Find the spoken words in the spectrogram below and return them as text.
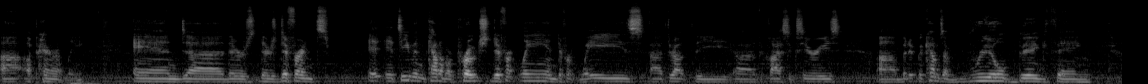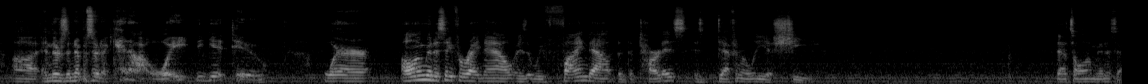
uh, apparently. And uh, there's there's different. It, it's even kind of approached differently in different ways uh, throughout the uh, the classic series, uh, but it becomes a real big thing. And there's an episode I cannot wait to get to, where all I'm going to say for right now is that we find out that the TARDIS is definitely a she. That's all I'm going to say.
